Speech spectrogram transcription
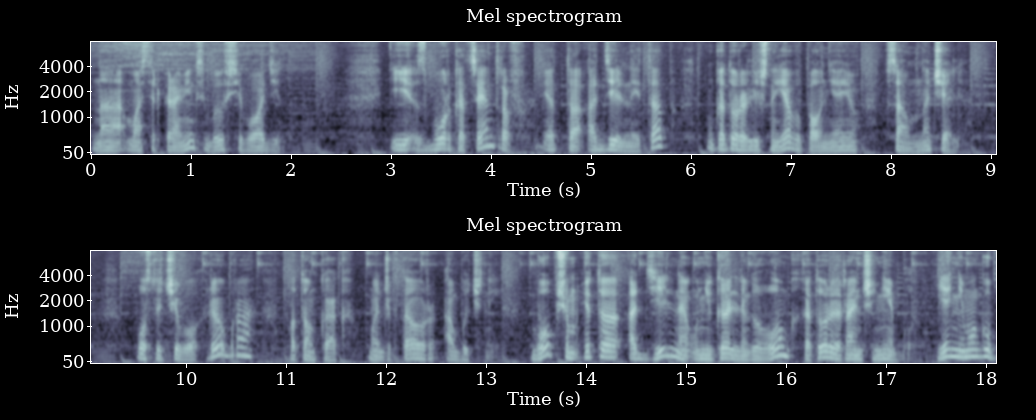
На мастер пирамидксе был всего один. И сборка центров это отдельный этап, который лично я выполняю в самом начале. После чего ребра, потом как Magic Tower обычный. В общем, это отдельная уникальная головоломка, которой раньше не было. Я не могу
